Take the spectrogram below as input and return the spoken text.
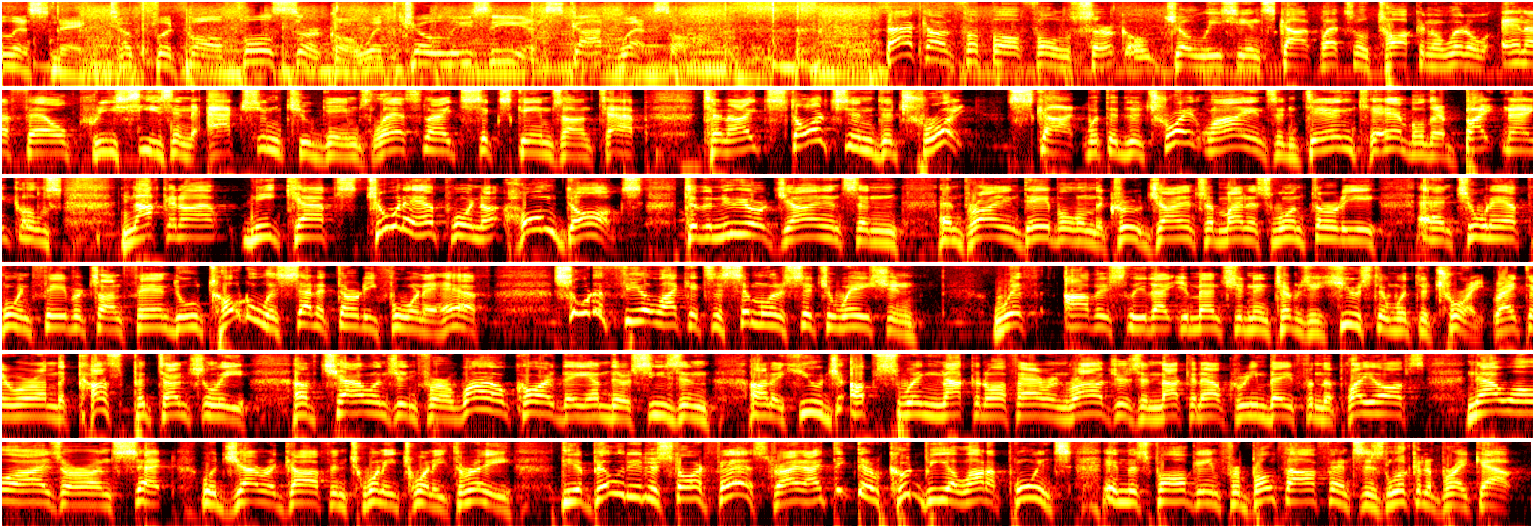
Listening to Football Full Circle with Joe Lisi and Scott Wetzel. Back on Football Full Circle, Joe Lisi and Scott Wetzel talking a little NFL preseason action. Two games last night, six games on tap. Tonight starts in Detroit. Scott, with the Detroit Lions and Dan Campbell. They're biting ankles, knocking out kneecaps. Two and a half point uh, home dogs to the New York Giants and, and Brian Daboll and the crew. Giants are minus 130 and two and a half point favorites on FanDuel. Total is set at 34 and a half. Sort of feel like it's a similar situation with obviously that you mentioned in terms of Houston with Detroit, right? They were on the cusp potentially of challenging for a wild card. They end their season on a huge upswing, knocking off Aaron Rodgers and knocking out Green Bay from the playoffs. Now all eyes are on set with Jared Goff in 2023. The ability to start fast, right? I think there could be a lot of points in this ball game for both offenses looking to break out.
